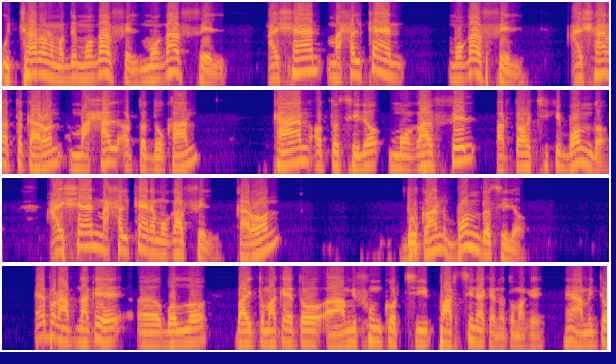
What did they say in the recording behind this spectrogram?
উচ্চারণের মধ্যে মুগাফিল মুগাফিল আশান মাহাল কান মুগাফিল আশান অর্থ কারণ, মাহাল অর্থ দোকান। কান অর্থ ছিল মোগাফেল অর্থ হচ্ছে কি বন্ধ আশান মাহাল কেন মোগাফেল কারণ দোকান বন্ধ ছিল এরপর আপনাকে বলল, ভাই, তোমাকে এত আমি ফোন করছি, পারছি না কেন তোমাকে? হ্যাঁ আমি তো,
